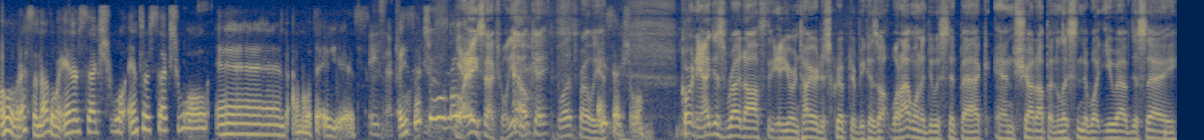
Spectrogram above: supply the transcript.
Oh, that's another one. Intersexual, intersexual, and I don't know what the A is. Asexual. Asexual? Oh, maybe? asexual. Yeah, okay. Well, that's probably it. Asexual. Courtney, I just read off the, your entire descriptor because what I want to do is sit back and shut up and listen to what you have to say.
